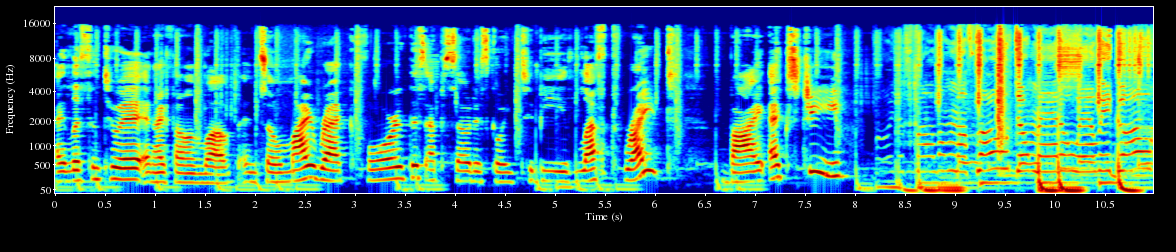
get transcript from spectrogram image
I listened to it and I fell in love. And so my rec for this episode is going to be Left Right by XG. Just follow my flow, don't matter where we go.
